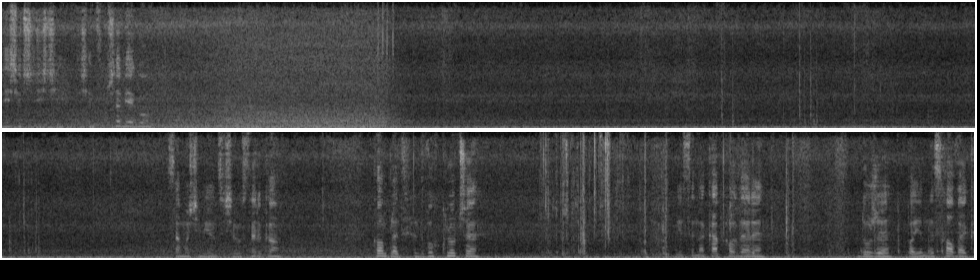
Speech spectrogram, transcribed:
Dwieście trzydzieści tysięcy przebiegu. Samościemiające się lusterko. Komplet dwóch kluczy. Miejsce na cup holdery. Duży, pojemny schowek.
